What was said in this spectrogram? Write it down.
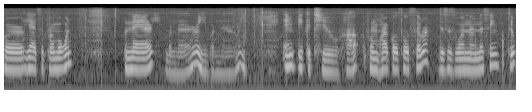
for. Yeah, it's a promo one. Banary. Banary. Banary and Pikachu from Gold Soul Silver. This is one I'm missing too.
